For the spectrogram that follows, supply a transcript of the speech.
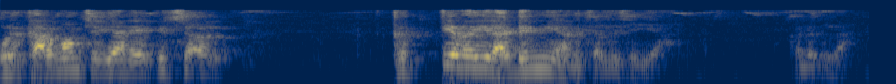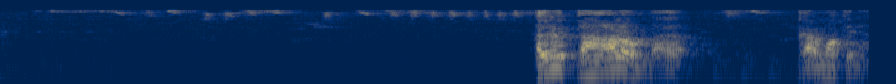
ഒരു കർമ്മം ചെയ്യാൻ ഏൽപ്പിച്ചാൽ കൃത്യതയിൽ അടിങ്ങിയാണ് ചിലത് ചെയ്യുക കണ്ടിട്ടില്ല? അതൊരു താളമുണ്ട് കർമ്മത്തിന്.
